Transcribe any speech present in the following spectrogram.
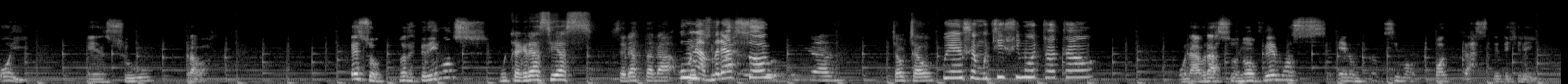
hoy en su trabajo. Eso, nos despedimos. Muchas gracias. Será hasta la Un abrazo. Chao, chao. Cuídense muchísimo. Chao, chao. Un abrazo. Nos vemos en un próximo podcast de TGLI.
